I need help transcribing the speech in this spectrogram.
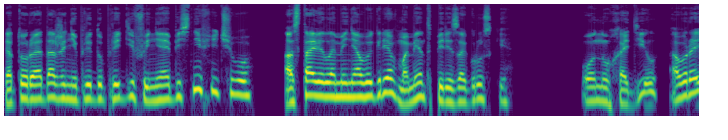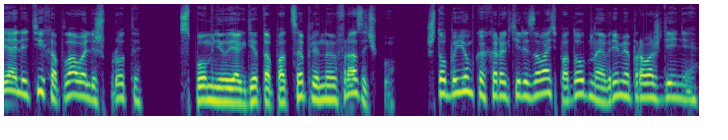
которая даже не предупредив и не объяснив ничего, оставила меня в игре в момент перезагрузки. Он уходил, а в рояле тихо плавали шпроты. Вспомнил я где-то подцепленную фразочку, чтобы емко характеризовать подобное времяпровождение.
